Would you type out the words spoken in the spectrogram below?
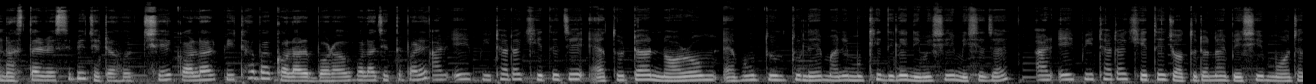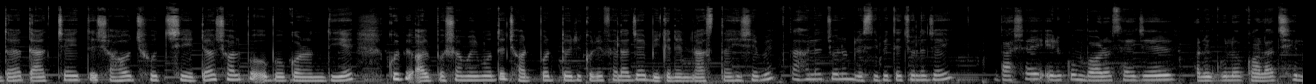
নাস্তার রেসিপি যেটা হচ্ছে কলার পিঠা বা কলার বড়াও বলা যেতে পারে। আর এই পিঠাটা খেতে যে এতটা নরম এবং তুলতুলে মানে মুখে দিলে নিমেষেই মিশে যায়। আর এই পিঠাটা খেতে যতটা না বেশি মজাদার, তার চাইতে সহজ হচ্ছে এটা স্বল্প উপকরণ দিয়ে খুবই অল্প সময়ের মধ্যে ঝটপট তৈরি করে ফেলা যায় বিকেলের নাস্তা হিসেবে। তাহলে চলুন রেসিপিতে চলে যাই। বাসায় এরকম বড় সাইজের অনেকগুলো কলা ছিল,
